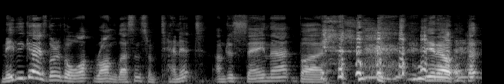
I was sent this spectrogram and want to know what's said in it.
maybe you guys learned the wrong lessons from Tenet. I'm just saying that. But, you know, the,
